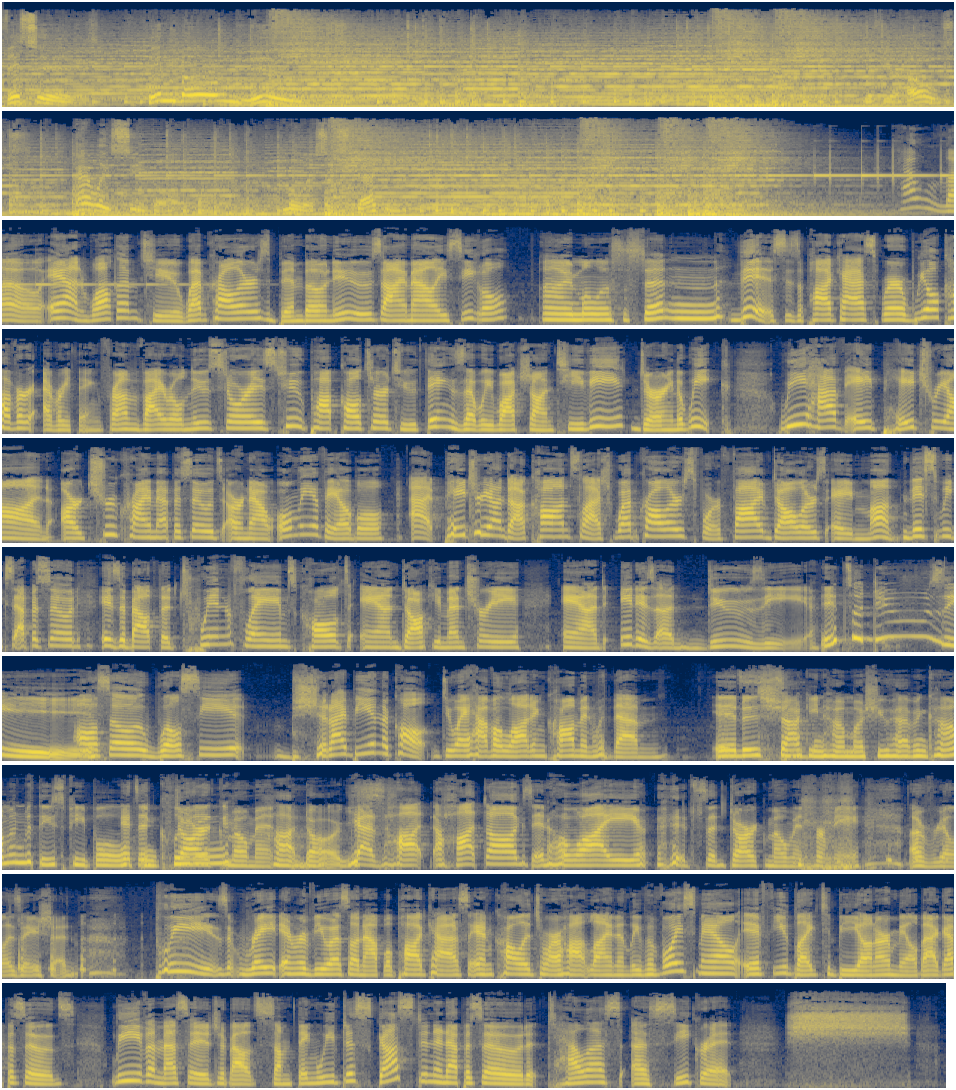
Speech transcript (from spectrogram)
This is Bimbo News. With your hosts, Ali Siegel, Melissa Stetten, Hello, and welcome to Webcrawlers Bimbo News. I'm Ali Siegel. I'm Melissa Stetten. This is a podcast where we'll cover everything from viral news stories to pop culture to things that we watched on TV during the week. We have a Patreon. Our true crime episodes are now only available at patreon.com slash webcrawlers for $5 a month. This week's episode is about the Twin Flames cult and documentary, and it is a doozy. It's a doozy. Also, we'll see should I be in the cult? Do I have a lot in common with them? It is shocking how much you have in common with these people. It's a including dark moment. Hot dogs. Yes, hot uh, hot dogs in Hawaii. It's a dark moment for me of realization. Please rate and review us on Apple Podcasts and call into our hotline and leave a voicemail if you'd like to be on our mailbag episodes. Leave a message about something we've discussed in an episode. Tell us a secret. Shh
